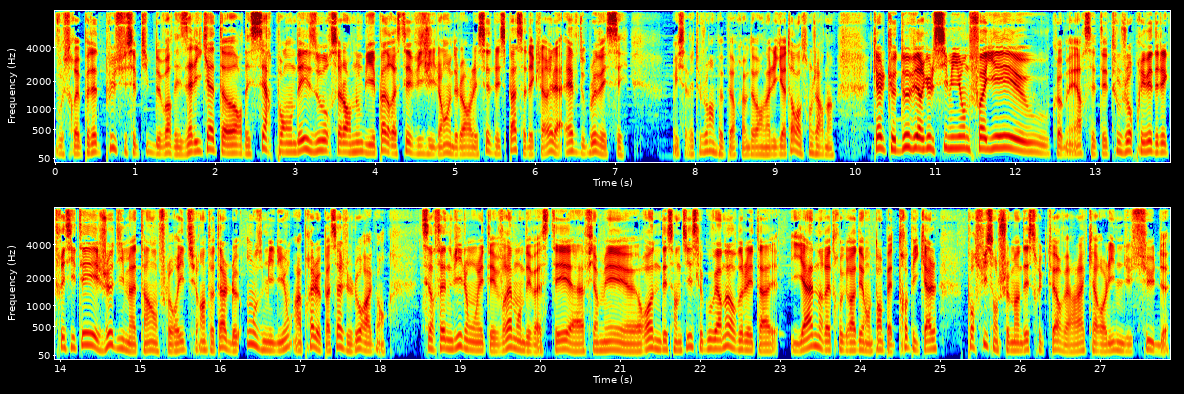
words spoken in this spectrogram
Vous serez peut-être plus susceptible de voir des alligators, des serpents, des ours, alors n'oubliez pas de rester vigilant et de leur laisser de l'espace, a déclaré la FWC. Oui, ça fait toujours un peu peur même d'avoir un alligator dans son jardin. Quelques 2,6 millions de foyers ou commerces étaient toujours privés d'électricité jeudi matin en Floride sur un total de 11 millions après le passage de l'ouragan. Certaines villes ont été vraiment dévastées, a affirmé euh, Ron DeSantis, le gouverneur de l'État. Yann, rétrogradé en tempête tropicale, poursuit son chemin destructeur vers la Caroline du Sud.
